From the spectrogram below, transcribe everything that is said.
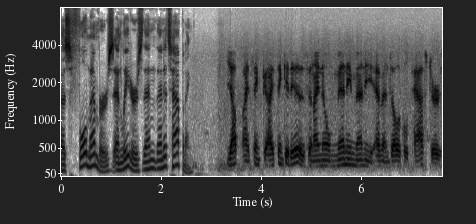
as full members and leaders, then then it's happening. Yep, I think I think it is, and I know many many evangelical pastors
